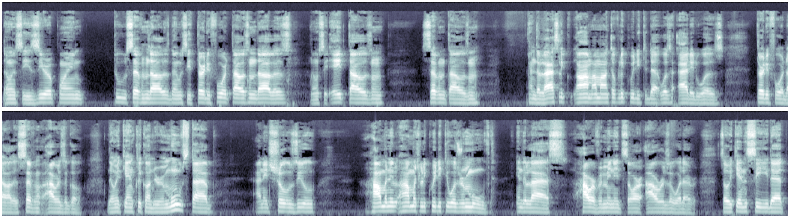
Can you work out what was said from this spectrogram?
then we see 0 0.27 dollars. Then we see 34 thousand dollars. Then we see 8000 7000 and the last um, amount of liquidity that was added was $34 seven hours ago. Then we can click on the remove tab and it shows you how many how much liquidity was removed in the last however minutes or hours or whatever. So we can see that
